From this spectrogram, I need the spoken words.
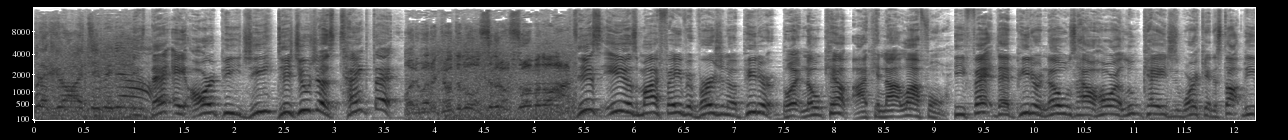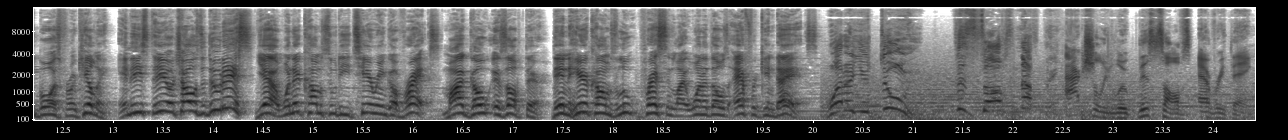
Is that a RPG? Did you just tank that? This is my favorite version of Peter, but no cap, I cannot lie for him. The fact that Peter knows how hard Luke Cage is working to stop these boys from killing, and he still chose to do this. Yeah, when it comes to the tearing of rats, my goat is up there. Then here comes Luke pressing like one of those African dads. What are you doing? This solves nothing. Actually, Luke, this solves everything.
